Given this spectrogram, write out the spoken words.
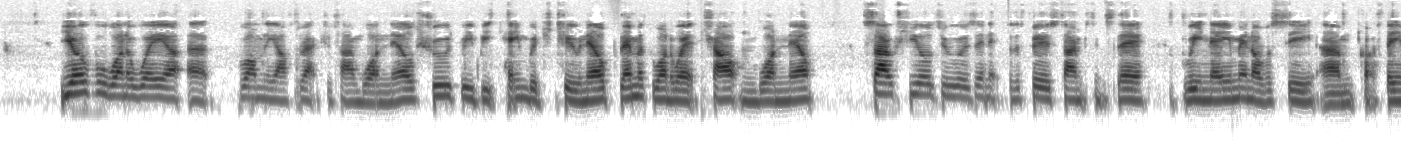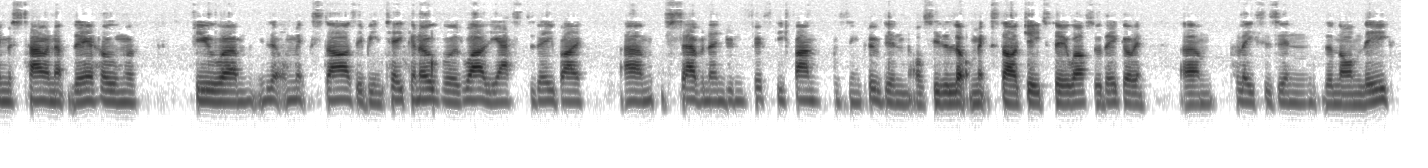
Yeovil won away at, at Bromley after extra time 1 0. Shrewsbury beat Cambridge 2 0. Plymouth won away at Charlton 1 0. South Shields, who was in it for the first time since their renaming, obviously, um, quite a famous town up there, home of a few um, Little Mix stars. They've been taken over as well yesterday by um, 750 fans, including obviously the Little Mix star Jade Thirlwall. So they're going um, places in the non-league.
